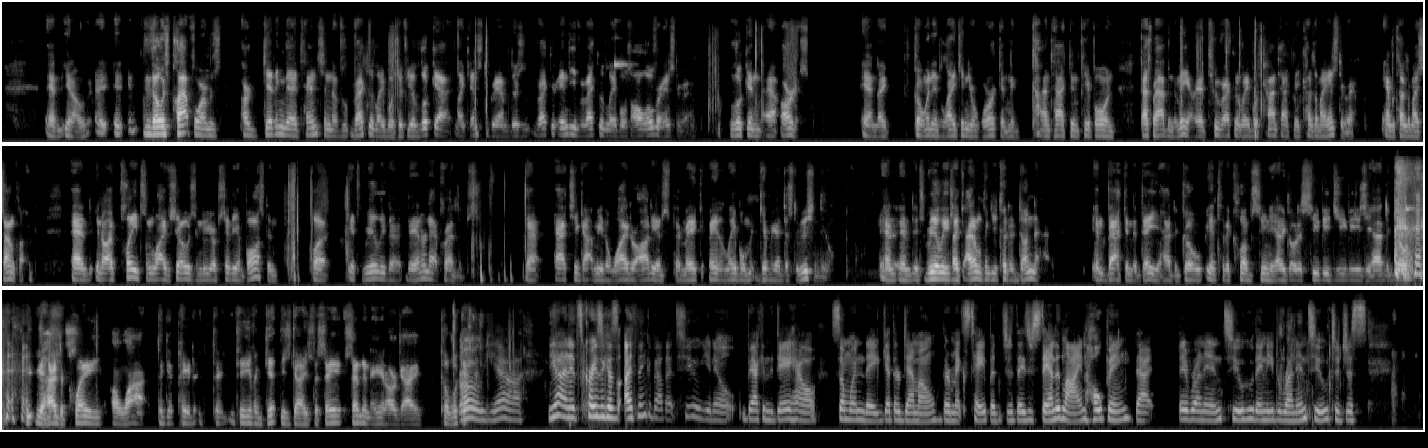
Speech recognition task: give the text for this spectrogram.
and you know, it, it, those platforms are getting the attention of record labels. If you look at like Instagram, there's record indie record labels all over Instagram looking at artists. And like going and liking your work and contacting people. And that's what happened to me. I had two record labels contact me because of my Instagram and because of my SoundCloud. And, you know, I've played some live shows in New York City and Boston, but it's really the, the internet presence that actually got me the wider audience that make made a label give me a distribution deal. And and it's really like I don't think you could have done that in back in the day you had to go into the club scene you had to go to cbgbs you had to go you had to play a lot to get paid to, to even get these guys to say send an a&r guy to look oh, at oh yeah. Yeah and it's crazy because i think about that too you know back in the day how someone they get their demo their mixtape and just, they just stand in line hoping that they run into who they need to run into to just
